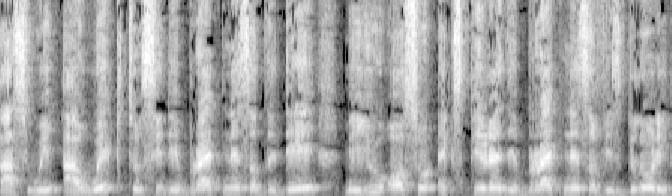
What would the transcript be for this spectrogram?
As we awake to see the brightness of the day, may you also experience the brightness of his glory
